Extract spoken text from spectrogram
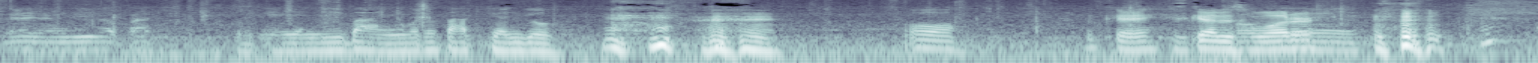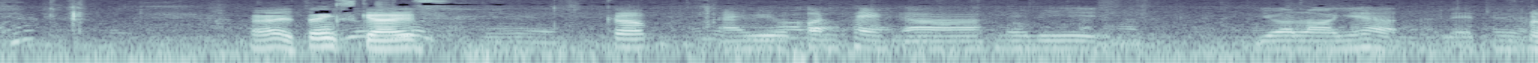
Yang di apa? Yang di bang, yang pada tatkan jo. oh. Okay, he's got his oh, water. All right, thanks guys. come I will contact uh, maybe your lawyer later. Okay.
